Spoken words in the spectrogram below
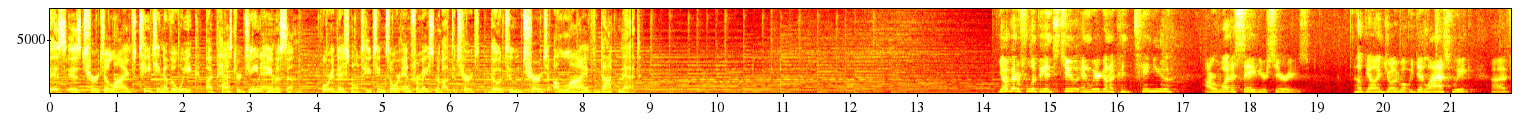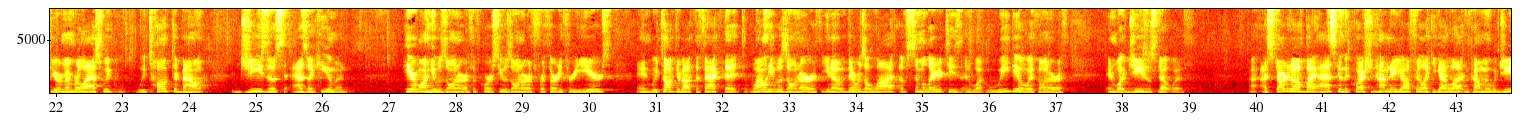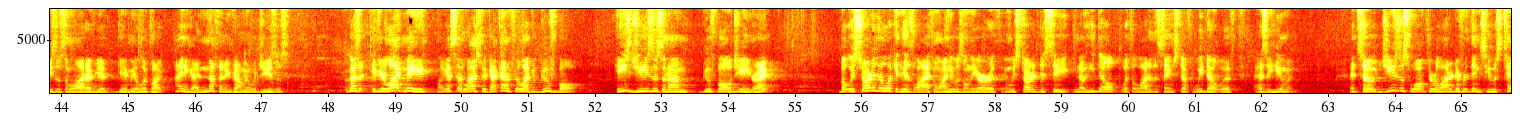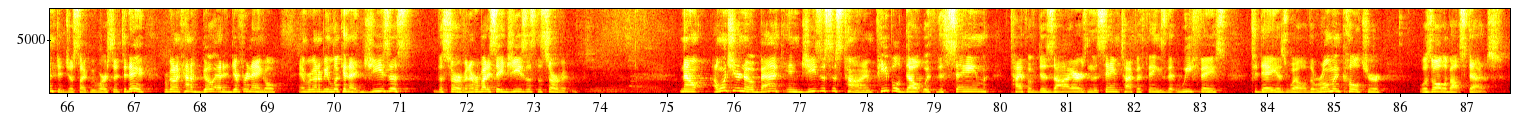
This is Church Alive's Teaching of the Week by Pastor Gene Ameson. For additional teachings or information about the church, go to churchalive.net. Y'all go to Philippians 2, and we're going to continue our What a Savior series. I hope y'all enjoyed what we did last week. Uh, if you remember last week, we talked about Jesus as a human here while he was on earth. Of course, he was on earth for 33 years. And we talked about the fact that while he was on earth, you know, there was a lot of similarities in what we deal with on earth and what Jesus dealt with. I started off by asking the question, how many of y'all feel like you got a lot in common with Jesus? And a lot of you gave me a look like, I ain't got nothing in common with Jesus. Because if you're like me, like I said last week, I kind of feel like a goofball. He's Jesus and I'm goofball Gene, right? But we started to look at his life and why he was on the earth, and we started to see, you know, he dealt with a lot of the same stuff we dealt with as a human. And so Jesus walked through a lot of different things. He was tempted just like we were. So today we're going to kind of go at a different angle and we're going to be looking at Jesus the servant. Everybody say Jesus the servant. Now, I want you to know back in Jesus' time, people dealt with the same type of desires and the same type of things that we face today as well. The Roman culture was all about status.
